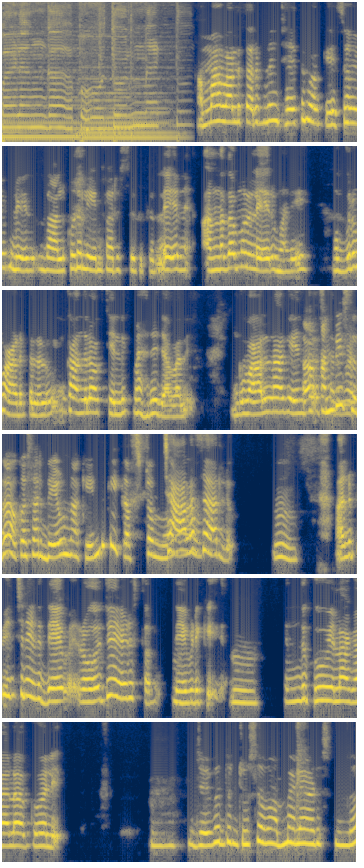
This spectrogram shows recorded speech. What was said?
పళంగా పోతున్నట్టు. అమ్మ వాళ్ళ తరపు నుంచి అయితే మాకు ఏ సాయం లేదు. వాళ్ళు కూడా లేని పరిస్థితి కదా. లేని అన్నదమ్ములు లేరు మరి. ముగ్గురు ఆడపిల్లలు. ఇంకా అందులో ఒక చెల్లికి మ్యారేజ్ అవ్వాలి. ఇంకా వాళ్ళు నాకు అనిపిస్తుందా? ఒకసారి దేవుడు నాకు ఎందుకు ఈ కష్టం చాలా సార్లు. అనిపించి నేను దేవ రోజు ఏడుస్తాను దేవుడికి. ఎందుకు ఇలాగా లాక్కోవాలి జయవద్దం చూసావా? అమ్మ ఎలా ఏడుస్తుందో?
